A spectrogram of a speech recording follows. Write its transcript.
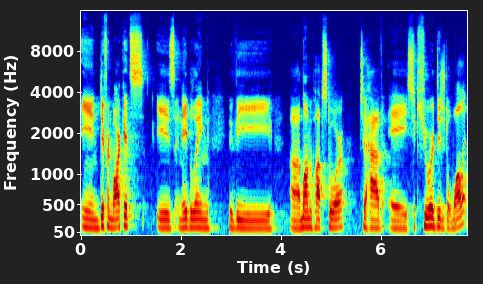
in different markets is enabling the uh, mom and pop store to have a secure digital wallet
